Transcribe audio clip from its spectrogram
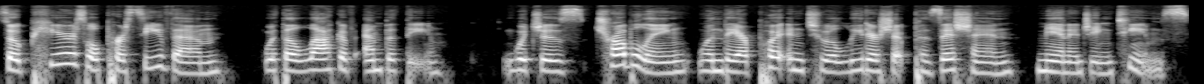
So peers will perceive them with a lack of empathy, which is troubling when they are put into a leadership position managing teams.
